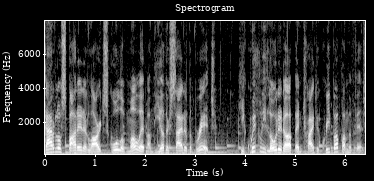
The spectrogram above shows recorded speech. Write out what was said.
Carlos spotted a large school of mullet on the other side of the bridge. He quickly loaded up and tried to creep up on the fish.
